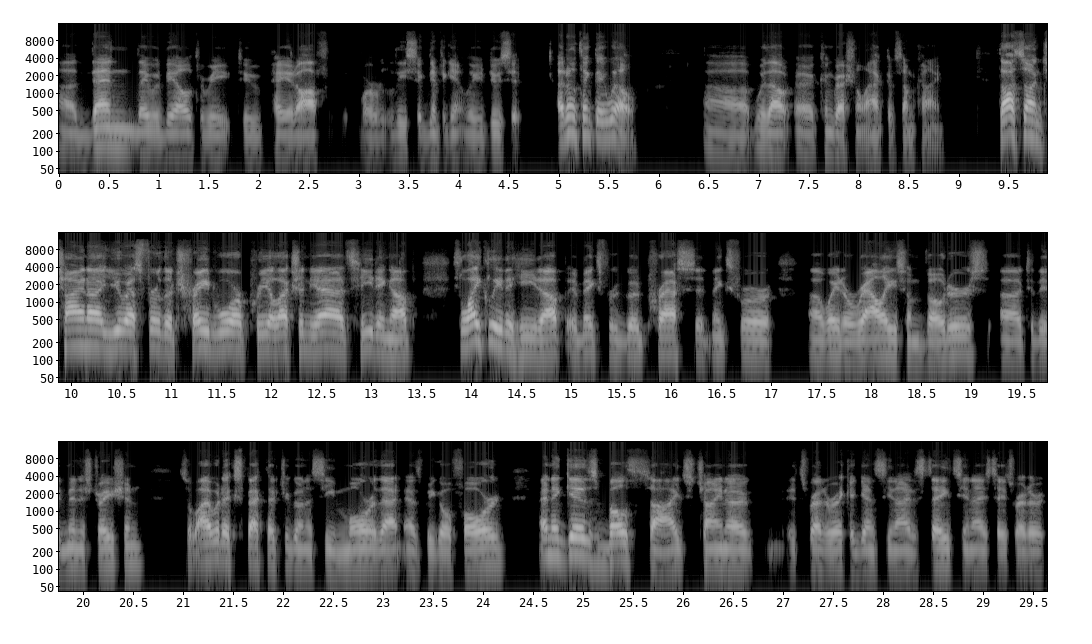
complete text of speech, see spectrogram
uh, then they would be able to re- to pay it off or at least significantly reduce it. I don't think they will uh, without a congressional act of some kind. Thoughts on China, U.S. further trade war pre election? Yeah, it's heating up. It's likely to heat up. It makes for good press. It makes for a way to rally some voters uh, to the administration. So I would expect that you're going to see more of that as we go forward. And it gives both sides, China, its rhetoric against the United States, the United States rhetoric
